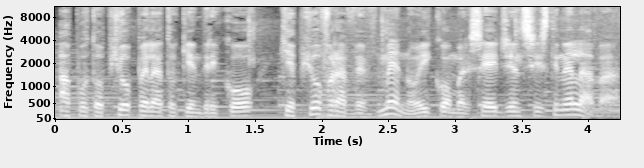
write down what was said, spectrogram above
από το πιο πελατοκεντρικό και πιο βραβευμένο e-commerce agency στην Ελλάδα.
